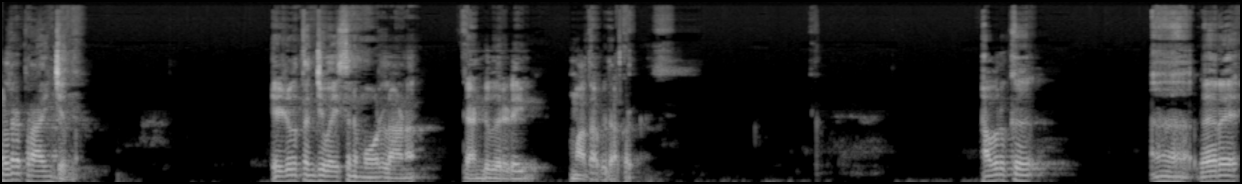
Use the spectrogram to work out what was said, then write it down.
വളരെ പ്രായം ചെന്നു. എഴുപത്തഞ്ച് വയസ്സിന് മുകളിലാണ് രണ്ടുപേരുടെയും മാതാപിതാക്കൾ. അവർക്ക് വേറെ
